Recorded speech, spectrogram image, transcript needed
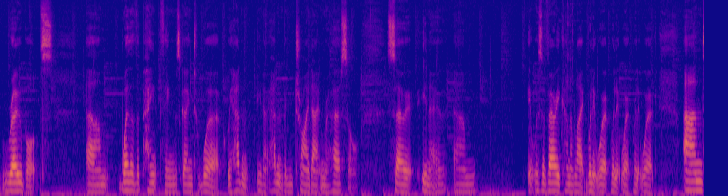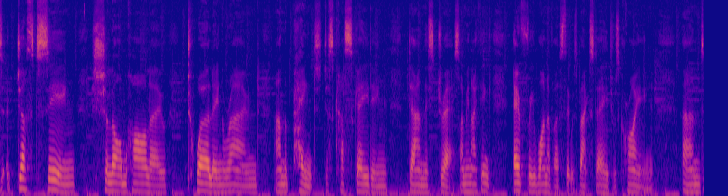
robots um, whether the paint thing was going to work. We hadn't, you know, it hadn't been tried out in rehearsal. So, you know, um, it was a very kind of like, will it work, will it work, will it work? And just seeing Shalom Harlow twirling around and the paint just cascading down this dress. I mean, I think every one of us that was backstage was crying. And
